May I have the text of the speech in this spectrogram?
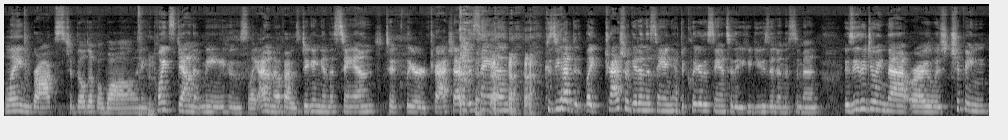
laying rocks to build up a wall, and he hmm. points down at me, who's like, I don't know if I was digging in the sand to clear trash out of the sand. Because you had to, like, trash would get in the sand, you had to clear the sand so that you could use it in the cement. It was either doing that or I was chipping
